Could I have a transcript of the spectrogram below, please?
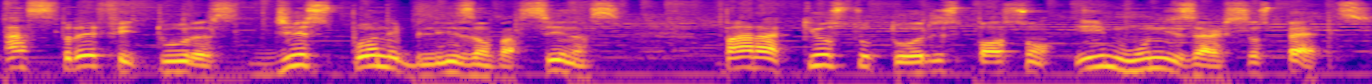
As prefeituras disponibilizam vacinas para que os tutores possam imunizar seus pets.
